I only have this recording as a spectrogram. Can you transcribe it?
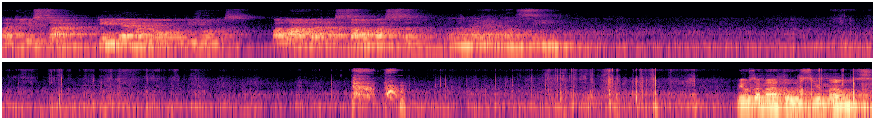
Aqui está quem é maior do que Jonas. Palavra da salvação. Glória Meus amados irmãos,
